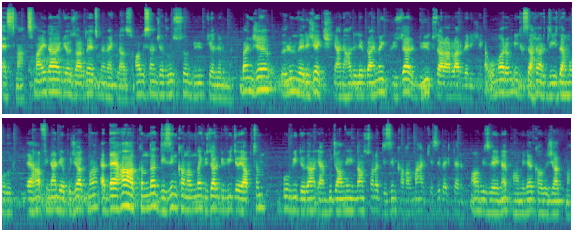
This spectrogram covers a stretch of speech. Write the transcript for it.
Esma. Esma'yı da göz ardı etmemek lazım. Abi sence Russo büyük gelir mi? Bence ölüm verecek. Yani Halil İbrahim'e güzel, büyük zararlar verecek. Ya umarım ilk zarar Didem olur. Deha final yapacak mı? Ya Deha hakkında Dizin kanalında güzel bir video yaptım. Bu videoda yani bu canlı yayından sonra Dizin kanalıma herkesi beklerim. Abi Zeynep hamile kalacak mı?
